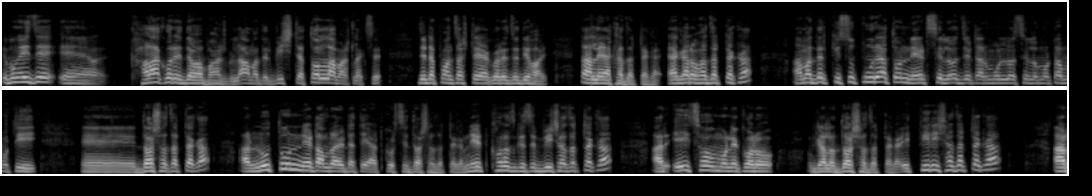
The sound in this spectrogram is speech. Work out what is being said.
এবং এই যে খাড়া করে দেওয়া বাঁশগুলো, আমাদের বিশটা তল্লা বাঁশ লাগছে, যেটা পঞ্চাশ টাকা করে যদি হয়, তাহলে এক হাজার টাকা। এগারো হাজার টাকা। আমাদের কিছু পুরাতন নেট ছিল, যেটার মূল্য ছিল মোটামুটি দশ হাজার টাকা। আর নতুন নেট আমরা এটাতে অ্যাড করছি দশ হাজার টাকা। নেট খরচ গেছে বিশ হাজার টাকা, আর এই সব মনে করো গেল দশ হাজার টাকা। এই তিরিশ হাজার টাকা, আর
